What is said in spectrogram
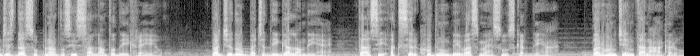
ਜਿਸ ਦਾ ਸੁਪਨਾ ਤੁਸੀਂ ਸਾਲਾਂ ਤੋਂ ਦੇਖ ਰਹੇ ਹੋ। ਪਰ ਜਦੋਂ ਬਚਤ ਦੀ ਗੱਲ ਆਉਂਦੀ ਹੈ, ਤਾਂ ਅਸੀਂ ਅਕਸਰ ਖੁਦ ਨੂੰ ਬੇਵਸ ਮਹਿਸੂਸ ਕਰਦੇ ਹਾਂ। ਪਰ ਹੁਣ ਚਿੰਤਾ ਨਾ ਕਰੋ।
